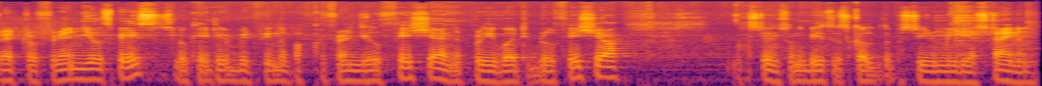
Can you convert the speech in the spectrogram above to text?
Retropharyngeal space is located between the buccopharyngeal fascia and the prevertebral fascia, extends from the base of the skull to the posterior mediastinum.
